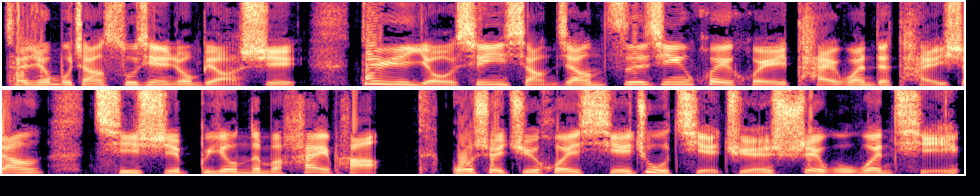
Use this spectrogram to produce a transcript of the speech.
财政部长苏建荣表示，对于有心想将资金汇回台湾的台商，其实不用那么害怕，国税局会协助解决税务问题。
